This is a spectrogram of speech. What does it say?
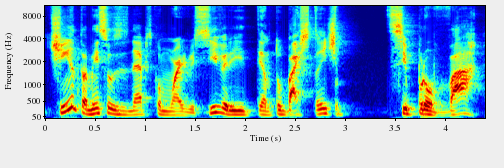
tinha também seus snaps como wide receiver e tentou bastante se provar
